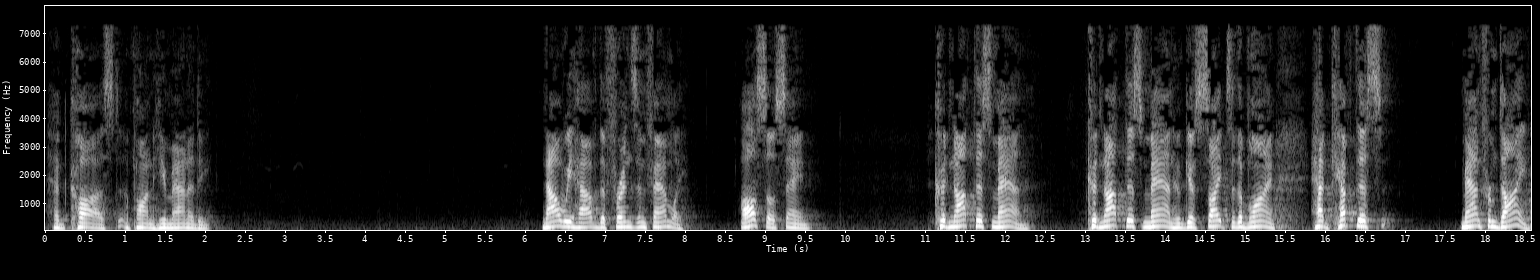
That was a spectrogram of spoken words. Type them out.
had caused upon humanity. Now we have the friends and family also saying, could not this man, could not this man who gives sight to the blind had kept this man from dying?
